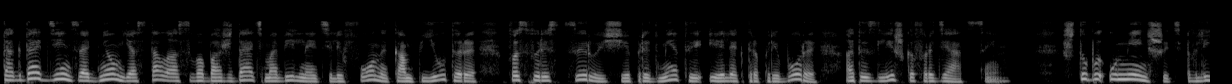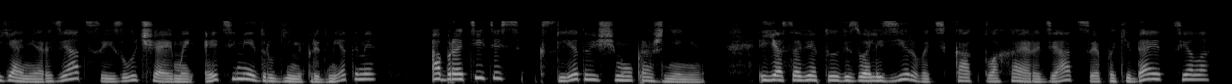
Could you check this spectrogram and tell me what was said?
Тогда день за днем я стала освобождать мобильные телефоны, компьютеры, фосфоресцирующие предметы и электроприборы от излишков радиации. Чтобы уменьшить влияние радиации, излучаемой этими и другими предметами, обратитесь к следующему упражнению. Я советую визуализировать, как плохая радиация покидает тело,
